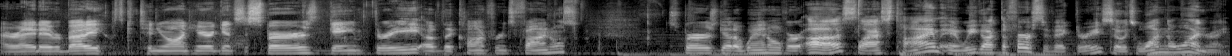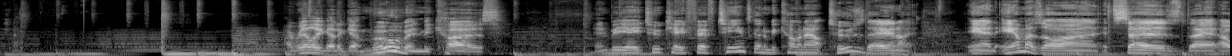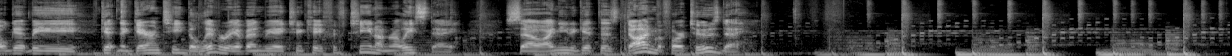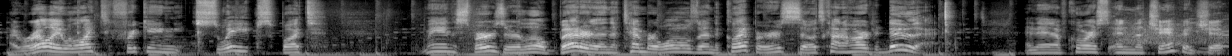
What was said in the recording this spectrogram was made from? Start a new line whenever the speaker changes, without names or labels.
All right, everybody. Let's continue on here against the Spurs. Game three of the conference finals. Spurs got a win over us last time, and we got the first victory, so it's one to one right now. I really got to get moving because NBA 2K15 is going to be coming out Tuesday, and I and Amazon it says that I'll get be getting a guaranteed delivery of NBA 2K15 on release day. So I need to get this done before Tuesday. I really would like to freaking sweeps, but man, the Spurs are a little better than the Timberwolves and the Clippers, so it's kind of hard to do that. And then, of course, in the championship,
